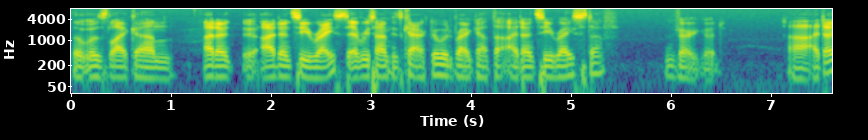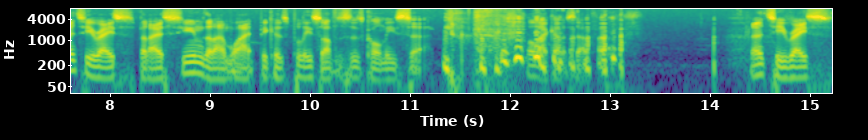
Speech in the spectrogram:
That was like, um, I don't, I don't see race. Every time his character would break out the "I don't see race" stuff, very good. Uh, I don't see race, but I assume that I'm white because police officers call me sir. All that kind of stuff. I don't see race,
